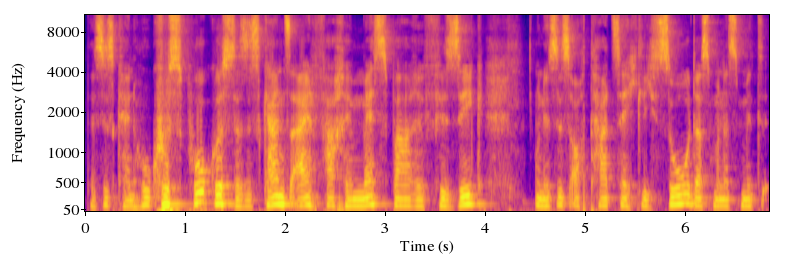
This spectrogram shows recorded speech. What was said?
Das ist kein Hokuspokus, das ist ganz einfache messbare Physik und es ist auch tatsächlich so, dass man es mit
